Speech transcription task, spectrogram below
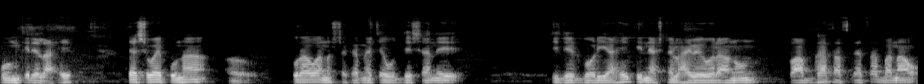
खून केलेला आहे. त्याशिवाय पुन्हा पुरावा नष्ट करण्याच्या उद्देशाने जी डेड बॉडी आहे ती नॅशनल हायवेवर आणून तो अपघात असल्याचा बनाव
